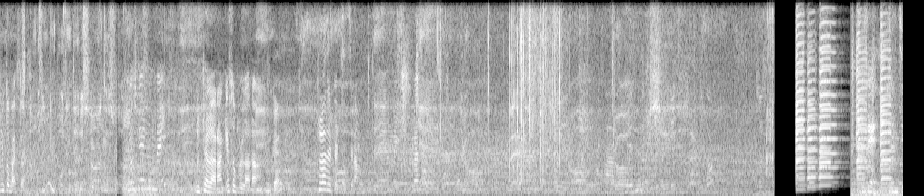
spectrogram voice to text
이것도 맛있어요. 누텔라랑 깨소블라랑 ¿Qué? 필라델피아 치즈랑 이제 렌즈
